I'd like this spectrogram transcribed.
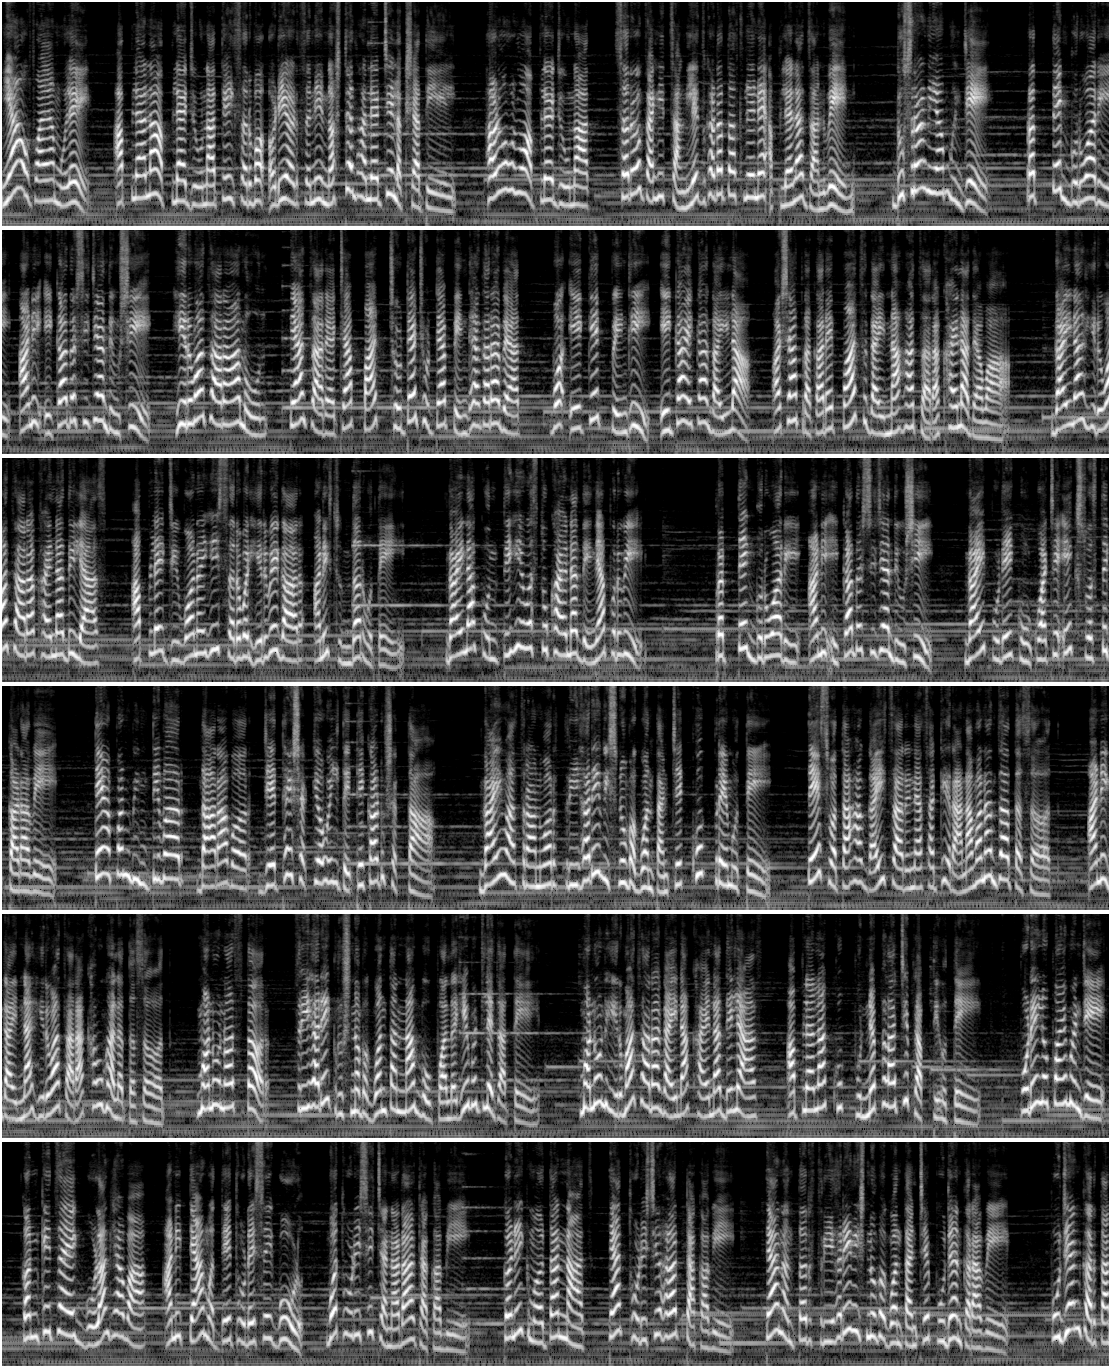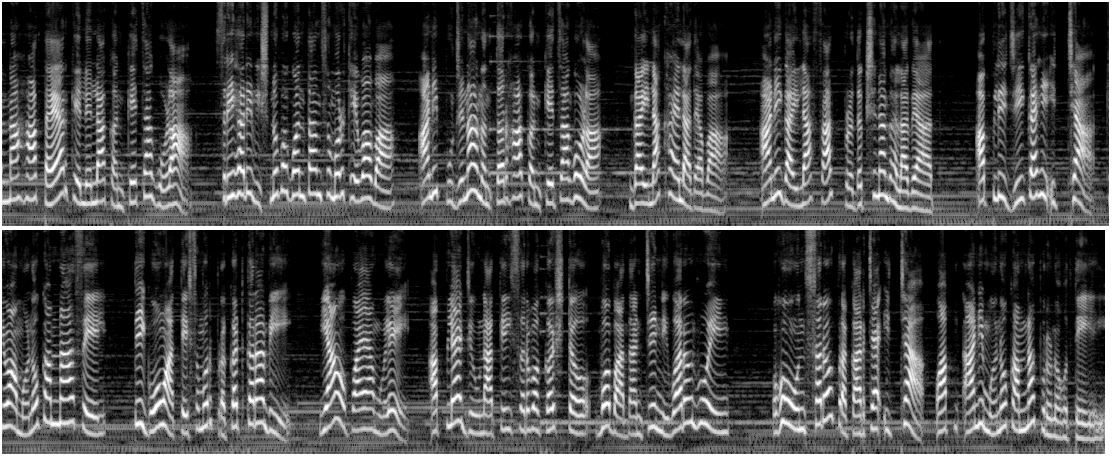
या उपायामुळे आपल्याला आपल्या जीवनातील सर्व अडीअडचणी नष्ट झाल्याचे लक्षात येईल. हळूहळू आपल्या जीवनात सर्व काही चांगलेच घडत असलेले आपल्याला जाणवेल. दुसरा नियम म्हणजे प्रत्येक गुरुवारी आणि एकादशीच्या दिवशी हिरवा चारा आणून त्या चाऱ्याच्या पाच छोट्या छोट्या पेंढ्या कराव्यात व एक एक पेंढी एका एका गाईला अशा प्रकारे पाच गायींना हा चारा खायला द्यावा. गाईला हिरवा चारा खायला दिल्यास आपले जीवनही सर्व हिरवेगार आणि सुंदर होते. गाईला कोणतीही वस्तू खायला देण्यापूर्वी प्रत्येक गुरुवारी आणि एकादशीच्या दिवशी गायी पुढे कुंकवाचे एक स्वस्तिक काढावे. ते आपण भिंतीवर दारावर जेथे शक्य होईल तेथे काढू शकता. गाई वासरांवर त्रिहरी विष्णू भगवंतांचे खूप प्रेम होते. ते स्वतः गाई चारण्यासाठी रानावनात जात असत आणि गायींना हिरवा चारा खाऊ घालत असत. म्हणूनच तर श्रीहरी कृष्ण भगवंतांना गोपालही म्हटले जाते. म्हणून हिरवा चारा गायीला खायला दिल्यास आपल्याला खूप पुण्यफळाची प्राप्ती होते. पुढील उपाय म्हणजे कणकेचा एक गोळा घ्यावा आणि त्यामध्ये थोडेसे गोळ व थोडीशी चना डाळ टाकावी. कणिक मळतानाच त्यात थोडीशी हळद टाकावी. त्यानंतर श्रीहरी विष्णू भगवंतांचे पूजन करावे. पूजन करताना हा तयार केलेला कणकेचा गोळा श्रीहरी विष्णू भगवंतांसमोर ठेवावा आणि पूजनानंतर हा कणकेचा गोळा गाईला खायला द्यावा आणि गाईला सात प्रदक्षिणा घालाव्यात. आपली जी काही इच्छा किंवा मनोकामना असेल ती गोमातेसमोर प्रकट करावी. या उपायामुळे आपल्या जीवनातील सर्व कष्ट व बाधांचे निवारण होईल. होऊन सर्व प्रकारच्या इच्छा वाप- आणि मनोकामना पूर्ण होतील.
